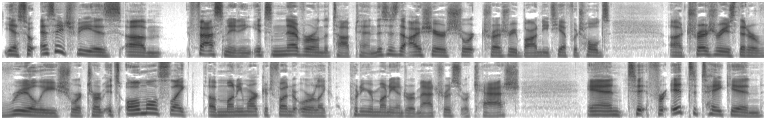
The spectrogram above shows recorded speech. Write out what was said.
Yeah, so SHV is um, fascinating. It's never on the top 10. This is the iShares Short Treasury Bond ETF, which holds uh, treasuries that are really short term. It's almost like a money market fund or like putting your money under a mattress or cash. And to, for it to take in,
